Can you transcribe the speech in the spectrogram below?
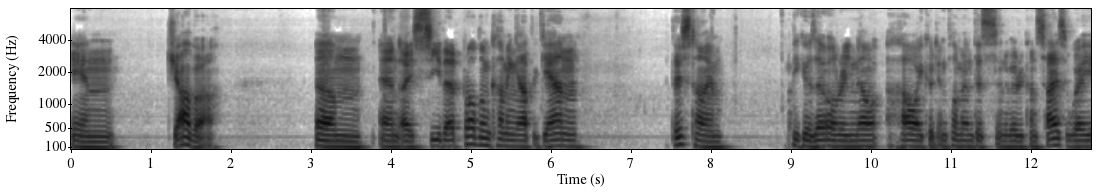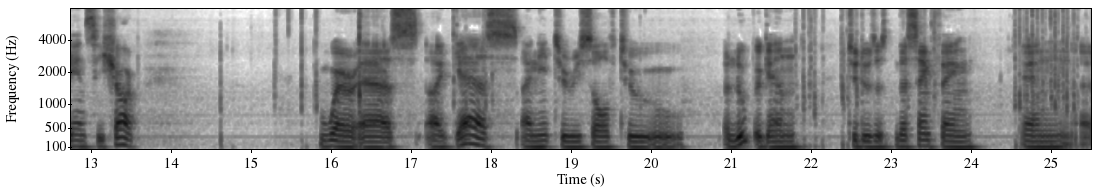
in Java. Um, and I see that problem coming up again this time because I already know how I could implement this in a very concise way in C sharp. Whereas I guess I need to resolve to a loop again to do this, the same thing in uh,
